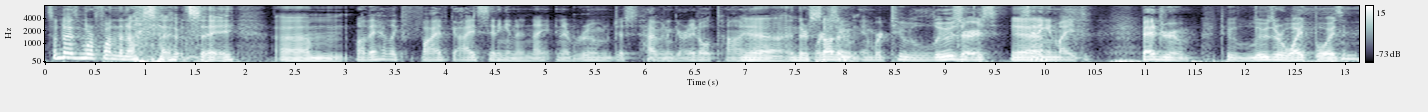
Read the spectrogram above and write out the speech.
Sometimes more fun than us, I would say. Um, Well, they have like five guys sitting in a night in a room just having a great old time. yeah, and they're We're southern. two, and we're two losers Yeah. sitting in my bedroom. two loser white boys and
